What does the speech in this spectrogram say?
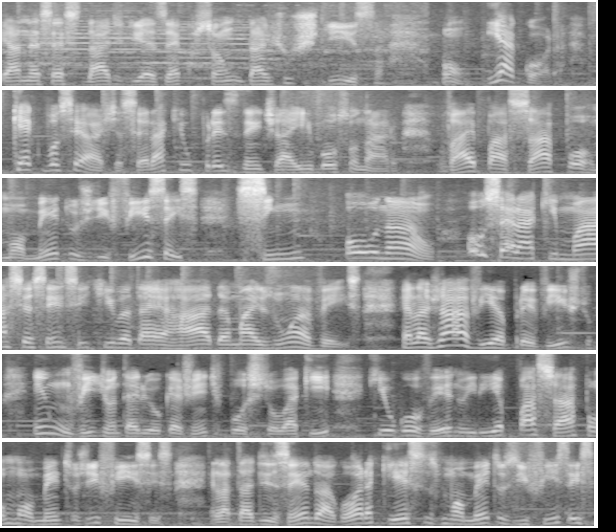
e a necessidade de execução da justiça. Bom, e agora? O que é que você acha? Será que o presidente Jair Bolsonaro vai passar por momentos difíceis? Sim ou não? Ou será que Márcia Sensitiva está errada mais uma vez? Ela já havia previsto em um vídeo anterior que a gente postou aqui que o governo iria passar por momentos difíceis. Ela está dizendo agora que esses momentos difíceis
